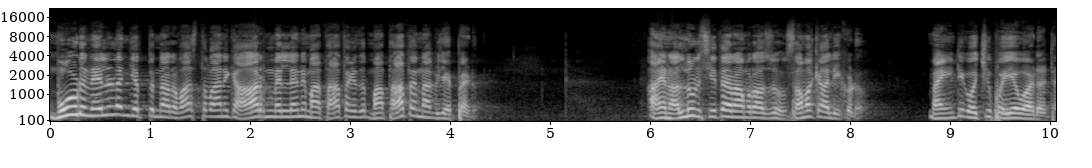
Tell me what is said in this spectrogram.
మూడు నెలలు అని చెప్తున్నారు. వాస్తవానికి ఆరు నెలలని మా తాత మా తాత నాకు చెప్పాడు. ఆయన అల్లూరి సీతారామరాజు సమకాలీకుడు. మా ఇంటికి వచ్చి పోయేవాడట.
